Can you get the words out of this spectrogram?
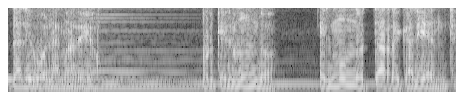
dale bola, Amadeo. Porque el mundo, el mundo está recaliente.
